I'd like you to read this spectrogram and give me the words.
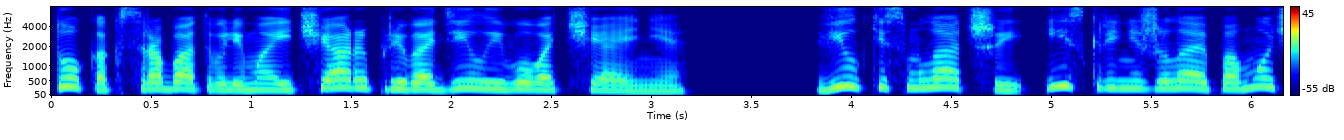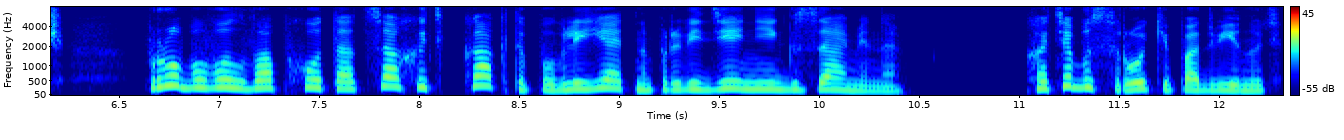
То, как срабатывали мои чары, приводило его в отчаяние. Вилкис-младший, искренне желая помочь, пробовал в обход отца хоть как-то повлиять на проведение экзамена. Хотя бы сроки подвинуть,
